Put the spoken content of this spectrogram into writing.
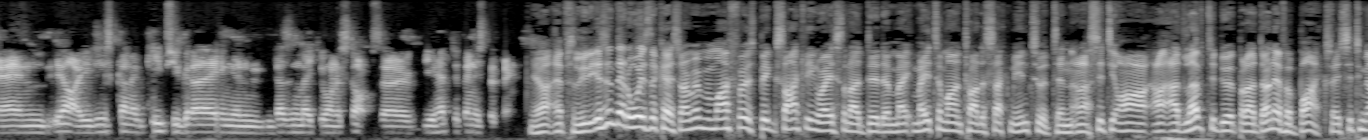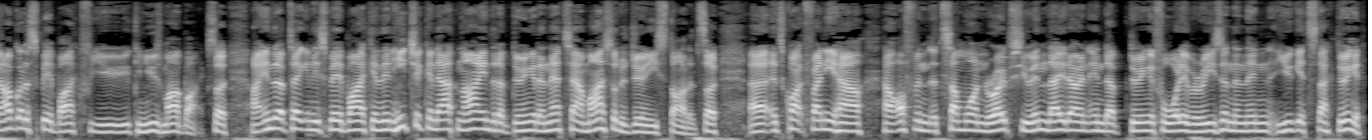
and yeah, it just kind of keeps you going and doesn't make you want to stop. So you have to finish the thing. Yeah, absolutely. Isn't that always the case? I remember my first big cycling race that I did, a mate, mate of mine tried to suck me into it. And, and I said to him, oh, I'd love to do it, but I don't have a bike. So he said to me, I've got a spare bike for you. You can use my bike. So I ended up taking his spare bike and then he chickened out and I ended up doing it. And that's how my sort of journey started. So uh, it's quite funny how, how often that someone ropes you in, they don't end up doing it for whatever reason. And then you get stuck doing it.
